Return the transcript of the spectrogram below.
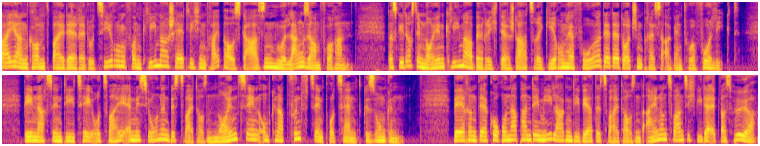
Bayern kommt bei der Reduzierung von klimaschädlichen Treibhausgasen nur langsam voran. Das geht aus dem neuen Klimabericht der Staatsregierung hervor, der der deutschen Presseagentur vorliegt. Demnach sind die CO2-Emissionen bis 2019 um knapp 15 Prozent gesunken. Während der Corona-Pandemie lagen die Werte 2021 wieder etwas höher.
